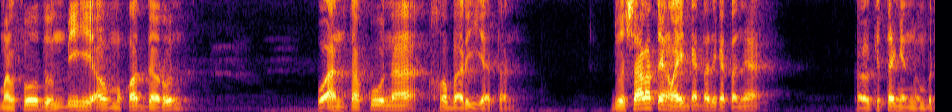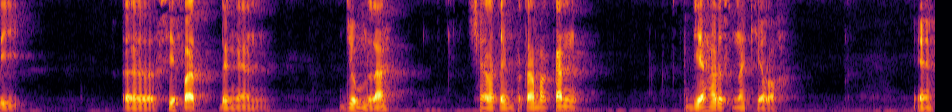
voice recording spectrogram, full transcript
malfudun bihi au muqaddarun wa antakuna khobariyatan. Dua syarat yang lain kan tadi katanya kalau kita ingin memberi uh, sifat dengan jumlah, syarat yang pertama kan dia harus nakiroh. Ya.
